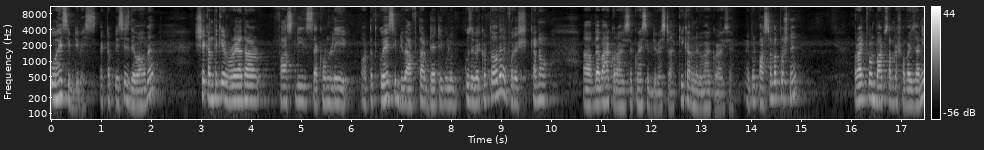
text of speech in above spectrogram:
কোহেসিভ ডিভাইস একটা পেসেজ দেওয়া হবে। সেখান থেকে রেদার ফার্স্টলি সেকেন্ডলি অর্থাৎ কোহেসিভ ডিভাইস আফটার ডেট এগুলো খুঁজে বের করতে হবে, এরপরে কেন ব্যবহার করা হয়েছে কোহেসিভ ডিভাইসটা কী কারণে ব্যবহার করা হয়েছে? এরপর পাঁচ নাম্বার প্রশ্নে রাইট ফ্রম বার্বস আমরা সবাই জানি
